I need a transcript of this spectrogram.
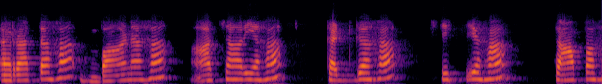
रथः बाणः आचार्यः खड्गः शिष्यः चापः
